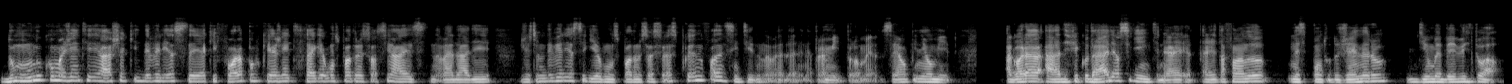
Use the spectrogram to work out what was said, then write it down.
do mundo como a gente acha que deveria ser aqui fora, porque a gente segue alguns padrões sociais. Na verdade, a gente não deveria seguir alguns padrões sociais porque não fazem sentido, na verdade, né? Para mim, pelo menos. Essa é a opinião minha. Agora, a dificuldade é o seguinte, né? A gente está falando, nesse ponto do gênero, de um bebê virtual.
